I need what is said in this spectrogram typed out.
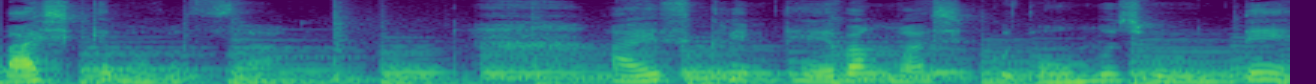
맛있게 먹었어요. 아이스크림 대박 맛있고 너무 좋은데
